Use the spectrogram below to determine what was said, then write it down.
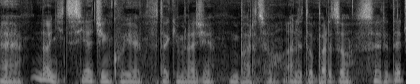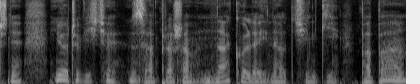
E, No nic, ja dziękuję w takim razie bardzo, ale to bardzo serdecznie i oczywiście zapraszam na kolejne odcinki. Pa pa!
